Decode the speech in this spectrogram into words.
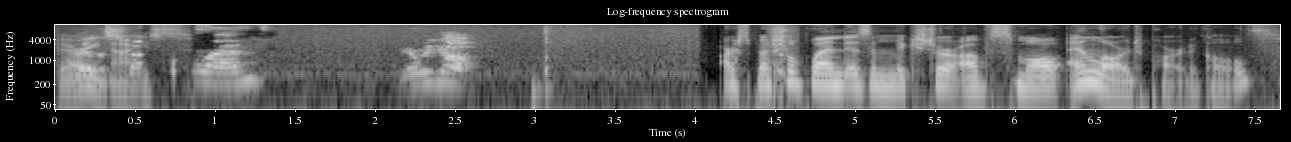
Very nice. Special blend. Here we go. Our special blend is a mixture of small and large particles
